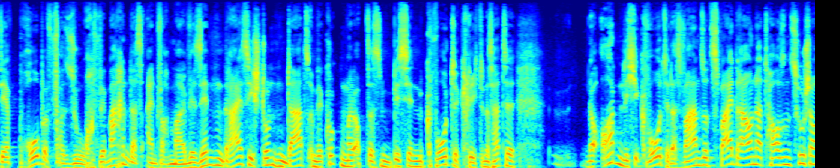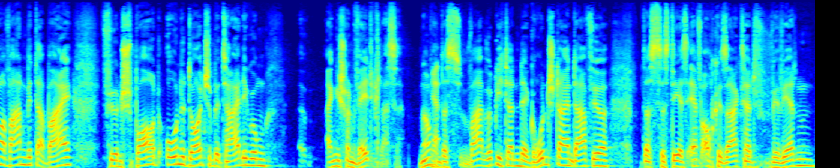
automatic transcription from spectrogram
der Probeversuch. Wir machen das einfach mal. Wir senden 30 Stunden Darts und wir gucken mal, ob das ein bisschen Quote kriegt. Und das hatte eine ordentliche Quote. Das waren so 200.000, 300.000 Zuschauer waren mit dabei für einen Sport ohne deutsche Beteiligung. Eigentlich schon Weltklasse. Ne? Ja. Und das war wirklich dann der Grundstein dafür, dass das DSF auch gesagt hat, wir werden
